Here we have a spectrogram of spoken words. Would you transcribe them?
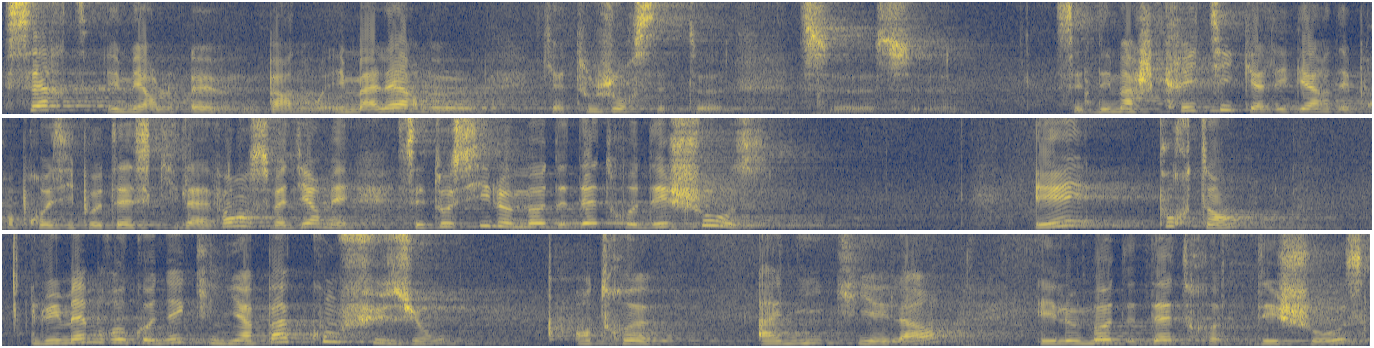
certes, et, euh, pardon, et Malherbe, qui a toujours cette, cette démarche critique à l'égard des propres hypothèses qu'il avance, va dire, mais c'est aussi le mode d'être des choses. Et pourtant, lui-même reconnaît qu'il n'y a pas confusion entre Annie qui est là et le mode d'être des choses,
